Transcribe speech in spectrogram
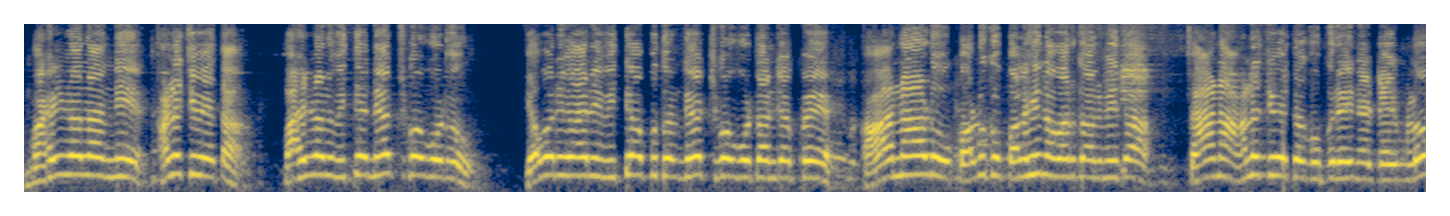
మహిళలని అణచివేత. మహిళలు విద్య నేర్చుకోకూడదు. ఎవరు కానీ విద్యాబుద్ధులు నేర్చుకోకూడదు అని చెప్పి ఆనాడు బడుగు బలహీన వర్గాల మీద చాలా అణచివేతకు గురైన టైంలో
